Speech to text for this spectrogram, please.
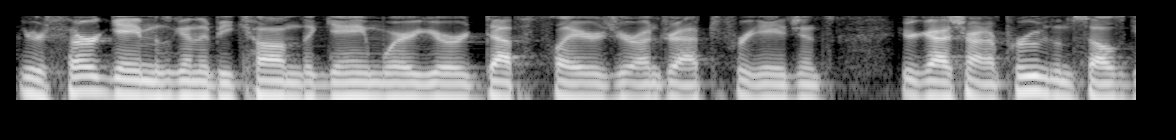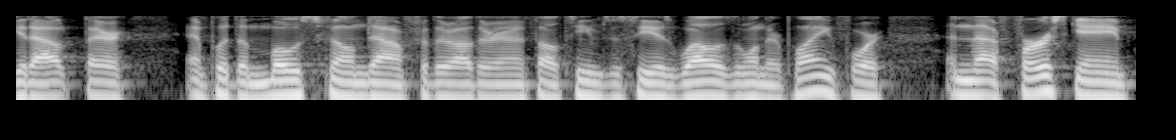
Your third game is going to become the game where your depth players, your undrafted free agents, your guys trying to prove themselves, get out there and put the most film down for the other NFL teams to see as well as the one they're playing for. And that first game,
